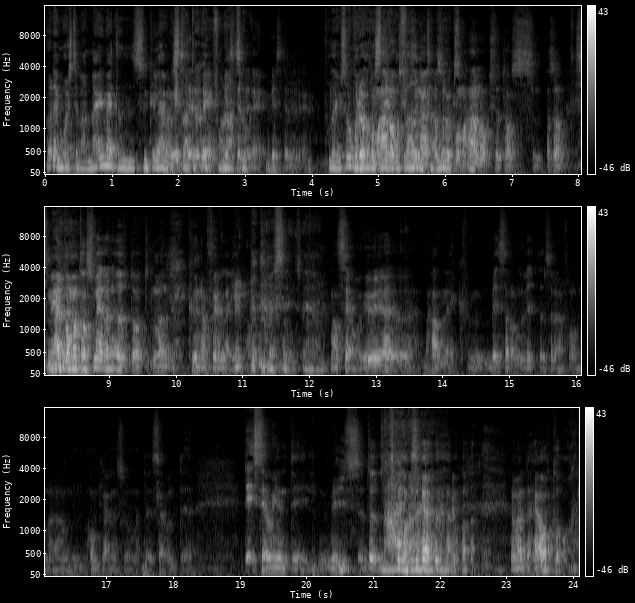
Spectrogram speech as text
Och det måste vara en medveten Ja, psykologisk det strategi från hans håll. Visst är det det. För det är ju så För då kommer han också kunna, alltså då kommer han också ta, alltså, Smällen. han kommer ta smällen utåt men kunna skälla inåt. Precis. Ja. Man såg ju eh, halvlek, visade de lite sådär från um, omklädningsrummet. Det såg inte, det såg ju inte mysigt ut Nej, man nej, nej. Det var inte hårtork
